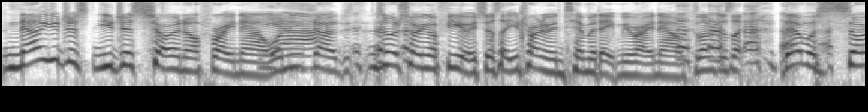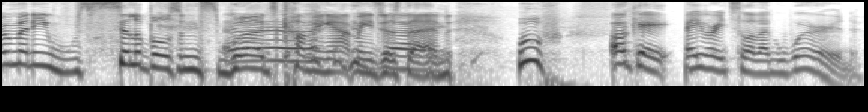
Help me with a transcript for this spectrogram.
Now you're just you're just showing off right now. When you, no, it's not showing off you. It's just like you're trying to intimidate me right now because I'm just like there were so many syllables and words coming at me just then. Woof. Okay, favorite Slovak word.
